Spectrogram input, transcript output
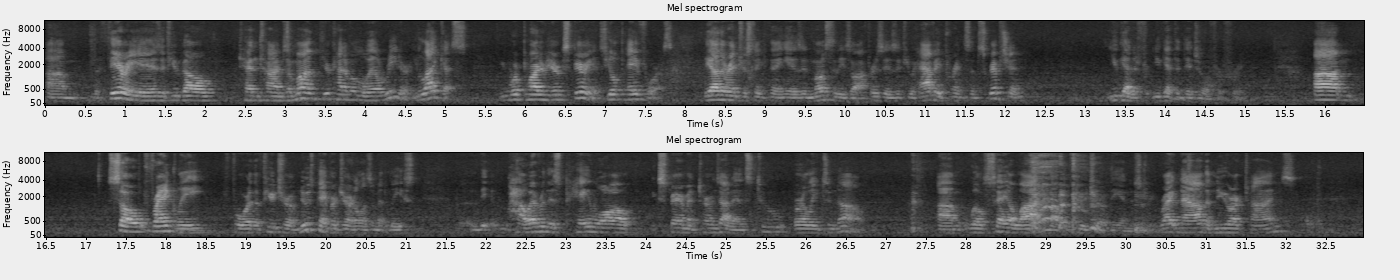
Um, the theory is if you go 10 times a month, you're kind of a loyal reader. You like us. We're part of your experience. You'll pay for us. The other interesting thing is in most of these offers is if you have a print subscription, you get it, for- you get the digital for free. Um, so frankly, for the future of newspaper journalism at least, the, however this paywall experiment turns out, and it's too early to know, um, will say a lot about the future of the industry. Right now, the New York Times,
